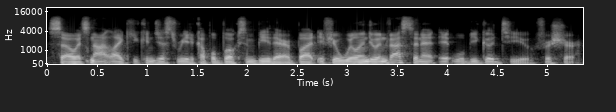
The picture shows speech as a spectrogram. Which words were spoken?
So it's not like you can just read a couple books and be there. But if you're willing to invest in it, it will be good to you for sure.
